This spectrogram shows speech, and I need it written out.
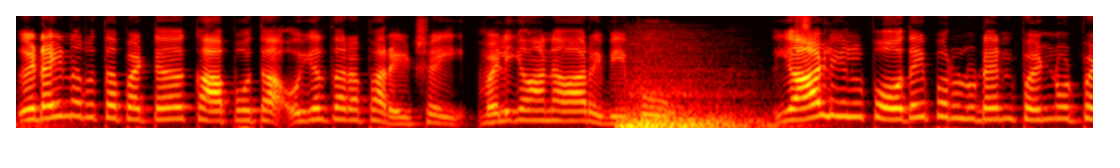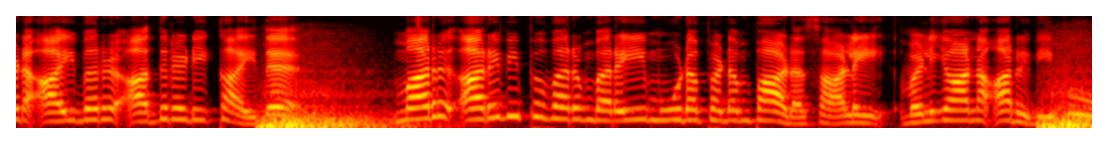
இடைநிறுத்தப்பட்ட காப்போத்தா உயர்தர பரீட்சை. வெளியான அறிவிப்பு. யாழில் போதைப்பொருளுடன் பெண் உட்பட ஐவர் அதிரடி கைது. மறு அறிவிப்பு வரும் வரை மூடப்படும் பாடசாலை. வெளியான அறிவிப்பு.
